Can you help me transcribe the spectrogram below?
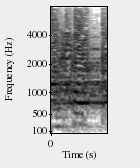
ঢোল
